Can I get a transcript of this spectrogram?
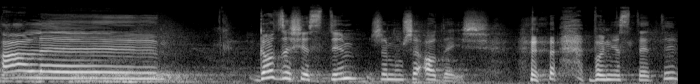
ale godzę się z tym, że muszę odejść, bo niestety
